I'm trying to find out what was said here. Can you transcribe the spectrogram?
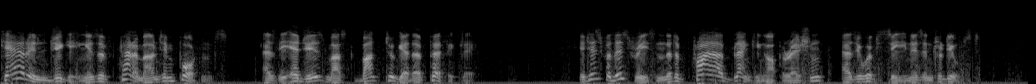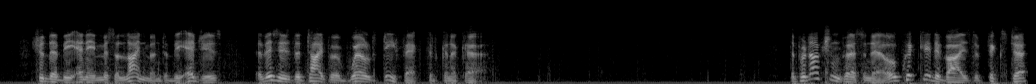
Care in jigging is of paramount importance, as the edges must butt together perfectly. It is for this reason that a prior blanking operation, as you have seen, is introduced. Should there be any misalignment of the edges, this is the type of weld defect that can occur. The production personnel quickly devised a fixture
